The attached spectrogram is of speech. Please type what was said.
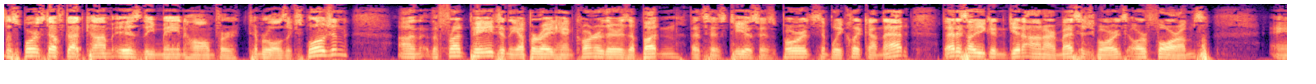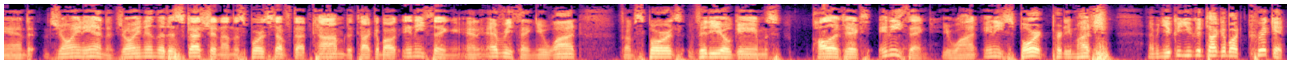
thesportstuff.com is the main home for Timberwolves Explosion. On the front page in the upper right hand corner, there is a button that says TSS boards. Simply click on that. That is how you can get on our message boards or forums and join in. Join in the discussion on thesportstuff.com to talk about anything and everything you want from sports, video games, politics, anything you want, any sport pretty much. I mean, you could, you could talk about cricket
